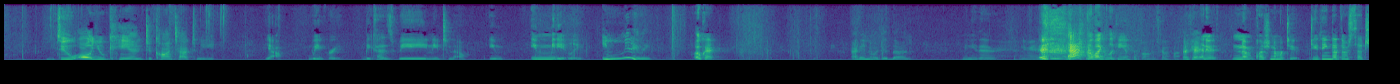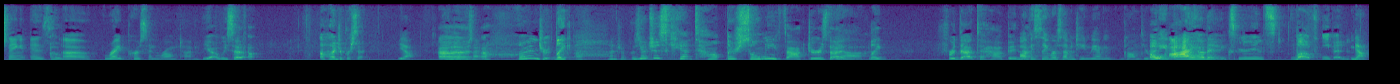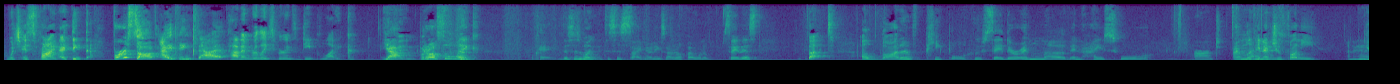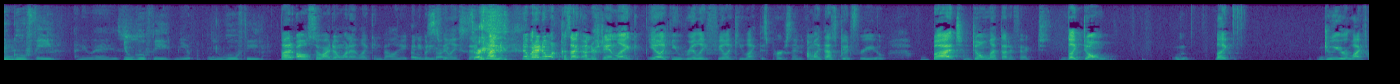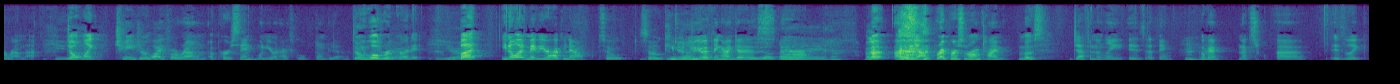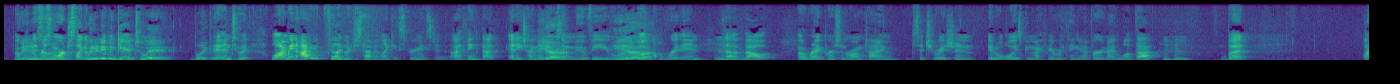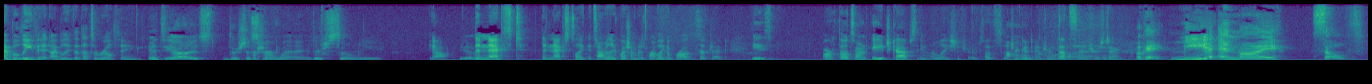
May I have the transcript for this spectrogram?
Do all you can to contact me. Yeah we agree because we need to know Im- immediately immediately. okay I didn't know it did that. me neither anyway we're like looking at the phone it's kind of fun Okay. anyways no, question number two do you think that there's such thing as Oh. uh, right person wrong time Yeah, we said a- a hundred percent. yeah Uh, 100%. A hundred. Like a hundred percent. you just can't tell. There's so many factors that Yeah. like for that to happen. obviously we're 17 we haven't gone through Oh. I haven't experienced love even. Yeah. Which is fine. I think that first off, I think that haven't really experienced deep like yeah, even. but also like okay, this is going this is side noting, so I don't know if I want to say this, but a lot of people who say they're in love in high school, aren't I'm looking at you funny. You goofy. Anyways. You goofy. Yep. You goofy. But also, I don't want to like invalidate Oh, anybody's sorry. feelings. Sorry. Un- no, but I don't want because I understand like you know like you really feel like you like this person. I'm like that's good for you, but don't let that affect like don't like do your life around that. Yeah. Don't like change your life around a person when you're in high school. Don't do that. Don't you will do that. regret it. Yeah. But you know what? Maybe you're happy now. So so keep do, doing your you. thing, I Do guess. your thing. Huh? But um, yeah, right person, wrong time. Most definitely is a thing. Mhm. Okay, next uh is like We okay. didn't This is more just like a we didn't even get into it. Like, get uh, into it. Well, I mean, I feel like we just haven't like experienced it. I think that anytime that there's a movie or Yeah. a book written that Mhm. about a right person, wrong time situation, it'll always be my favorite thing ever, and I love that. Mhm. But I believe it. I believe that that's a real thing. It's yeah. It's there's just no way. There's so many. Yeah. Yeah. The next, the next like it's not really a question, but it's more like a broad subject. Is our thoughts on age gaps in relationships? That's such a Oh, good intro. That's interesting. Okay, me and myself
